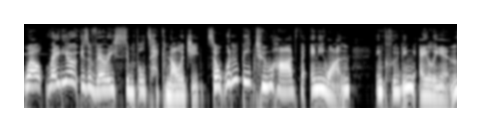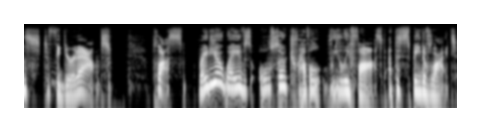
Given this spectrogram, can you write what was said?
Well, radio is a very simple technology, so it wouldn't be too hard for anyone, including aliens, to figure it out. Plus, radio waves also travel really fast at the speed of light,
